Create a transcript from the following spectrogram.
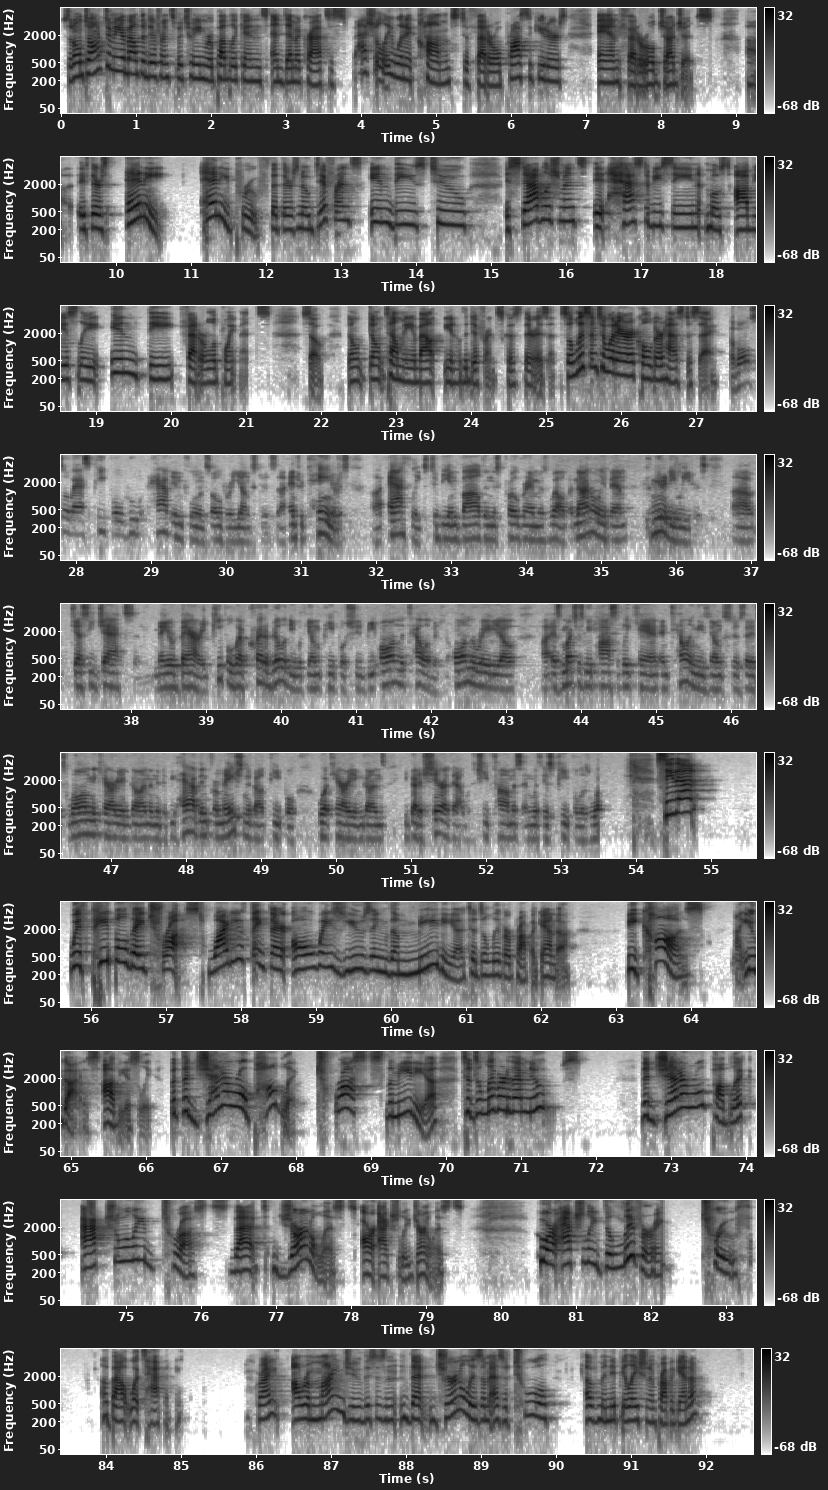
So don't talk to me about the difference between Republicans and Democrats, especially when it comes to federal prosecutors and federal judges. Uh, if there's any any proof that there's no difference in these two establishments, it has to be seen most obviously in the federal appointments. So don't don't tell me about you know the difference because there isn't. So listen to what Eric Holder has to say. I've also asked people who have influence over youngsters, uh, entertainers, uh, athletes, to be involved in this program as well. But not only them, community leaders, uh, Jesse Jackson, Mayor Barry, people who have credibility with young people should be on the television, on the radio, uh, as much as we possibly can and telling these youngsters that it's wrong to carry a gun and that if you have information about people who are carrying guns, you've got to share that with Chief Thomas and with his people as well. See that? With people they trust. Why do you think they're always using the media to deliver propaganda? Because, not you guys, obviously, but the general public trusts the media to deliver to them news. The general public actually trusts that journalists are actually journalists who are actually delivering truth about what's happening. Right? I'll remind you this is that journalism as a tool of manipulation and propaganda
